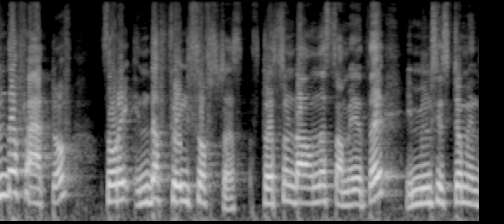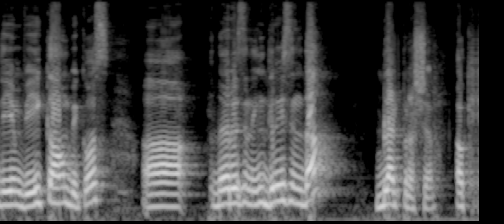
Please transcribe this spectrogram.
in the fact of sorry in the phase of stress stress ഉണ്ടാവുന്ന സമയത്ത് ഇമ്മ്യൂൺ സിസ്റ്റം എന്ത് ചെയ്യും? വീക്ക് ആവും because there is an increase in the blood pressure okay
